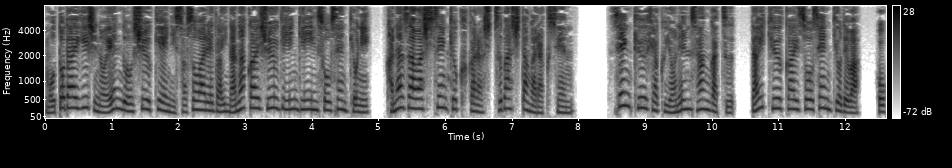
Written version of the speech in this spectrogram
元代議士の遠藤周慶に誘われ第7回衆議院議員総選挙に、金沢市選挙区から出馬したが落選。1904年3月、第9回総選挙では、北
